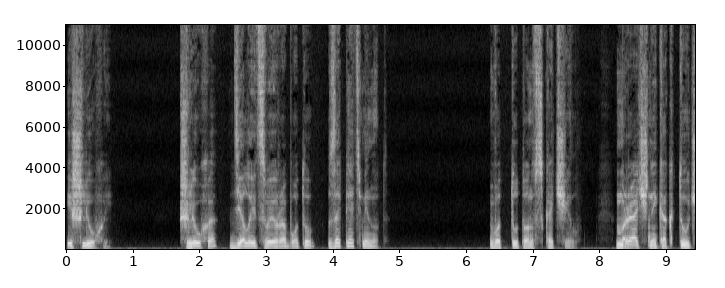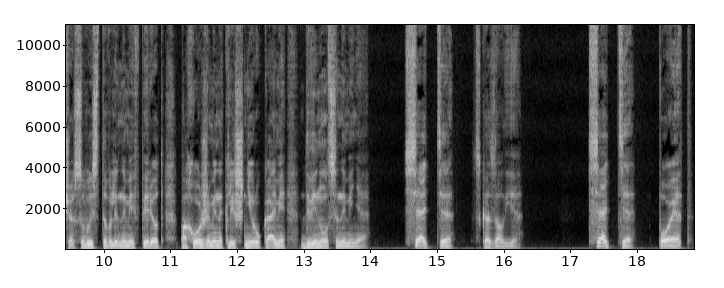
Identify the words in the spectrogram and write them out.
и шлюхой? Шлюха делает свою работу за пять минут». Вот тут он вскочил мрачный как туча, с выставленными вперед, похожими на клешни руками, двинулся на меня. «Сядьте!» — сказал я. «Сядьте, поэт!»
